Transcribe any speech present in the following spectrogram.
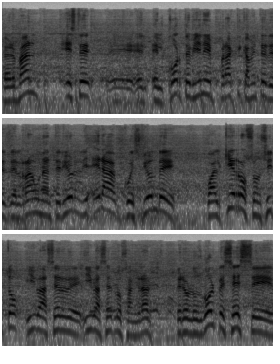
Ferman, este, eh, el, el corte viene prácticamente desde el round anterior. Era cuestión de cualquier rozoncito iba a, hacer, eh, iba a hacerlo sangrar. Pero los golpes es eh,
